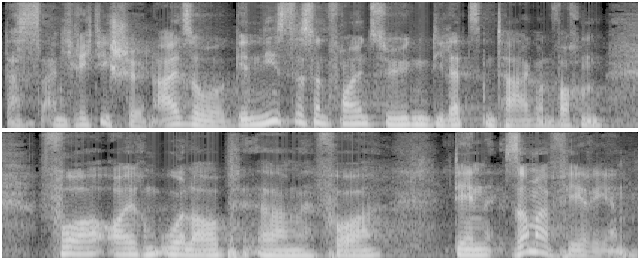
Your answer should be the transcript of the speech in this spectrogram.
das ist eigentlich richtig schön. Also genießt es in vollen Zügen die letzten Tage und Wochen vor eurem Urlaub, ähm, vor den Sommerferien.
